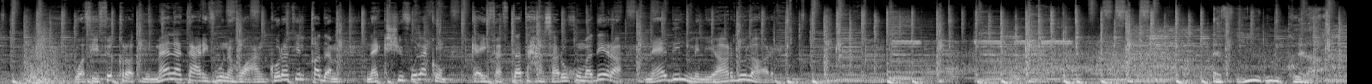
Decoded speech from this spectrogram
وفي فقرة ما لا تعرفونه عن كرة القدم نكشف لكم كيف افتتح صاروخ ماديرا نادي المليار دولار. أثير الكرة.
